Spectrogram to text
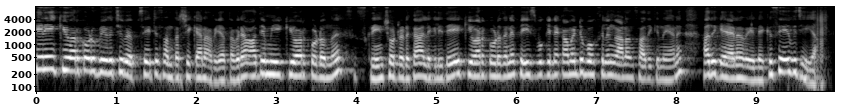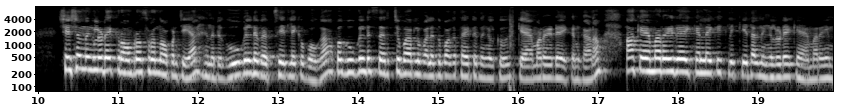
ഇനി ഈ ക്യു ആർ കോഡ് ഉപയോഗിച്ച് വെബ്സൈറ്റ് സന്ദർശിക്കാൻ അറിയാത്തവർ ആദ്യം ഈ ക്യു ആർ കോഡ് ഒന്ന് സ്ക്രീൻഷോട്ട് എടുക്കുക. അല്ലെങ്കിൽ ഇതേ ക്യു ആർ കോഡ് തന്നെ ഫേസ്ബുക്കിന്റെ കമന്റ് ബോക്സിലും കാണാൻ സാധിക്കുന്നതാണ്. അത് ഗാലറിയിലേക്ക് സേവ് ചെയ്യാം ശേഷം നിങ്ങളുടെ ക്രോം ബ്രൗസർ ഒന്ന് ഓപ്പൺ ചെയ്യുക എന്നിട്ട് ഗൂഗിളിന്റെ വെബ്സൈറ്റിലേക്ക് പോകുക അപ്പോൾ ഗൂഗിളിന്റെ സെർച്ച് ബാറിൽ വലതുഭാഗത്തായിട്ട് നിങ്ങൾക്ക് ക്യാമറയുടെ ഐക്കൺ കാണാം. ആ ക്യാമറയുടെ ഐക്കണിലേക്ക് ക്ലിക്ക് ചെയ്താൽ നിങ്ങളുടെ ക്യാമറയും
